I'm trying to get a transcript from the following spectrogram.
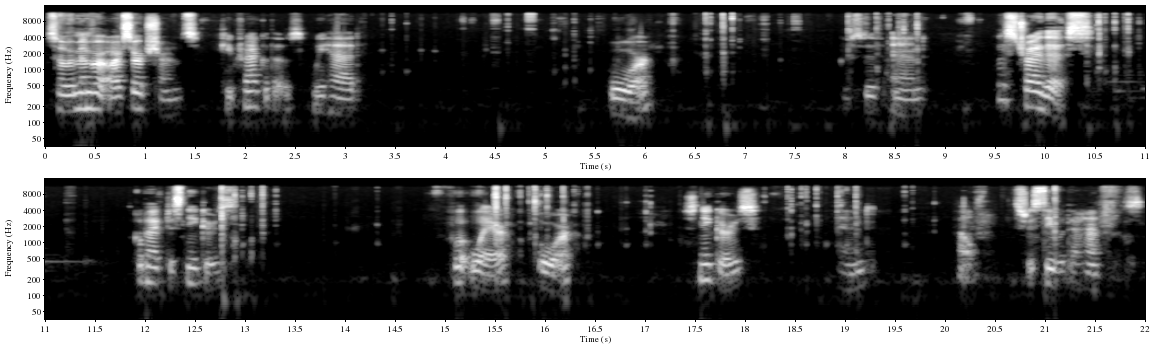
So remember our search terms. Keep track of those. We had or, and let's try this. Go back to sneakers, footwear, or sneakers, and health. Let's just see what that happens.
